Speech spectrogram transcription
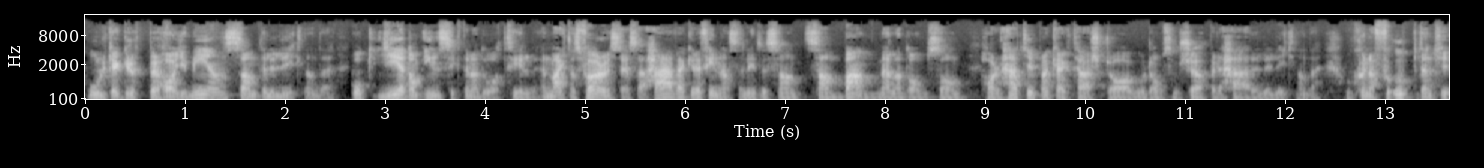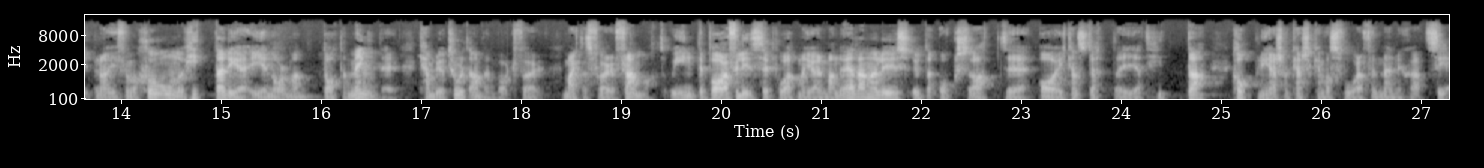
olika grupper har gemensamt eller liknande och ge de insikterna då till en marknadsförare och säga så här, här verkar det finnas en intressant samband mellan de som har den här typen av karaktärsdrag och de som köper det här eller liknande. Och kunna få upp den typen av information och hitta det i enorma datamängder kan bli otroligt användbart för marknadsförare framåt. Och inte bara förlita sig på att man gör en manuell analys utan också att eh, AI kan stötta i att hitta kopplingar som kanske kan vara svåra för en människa att se.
